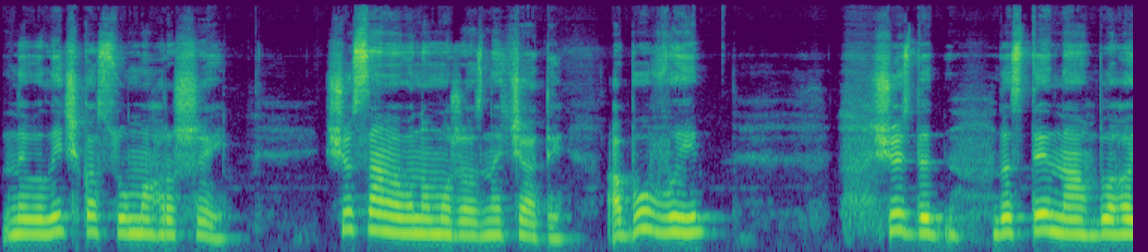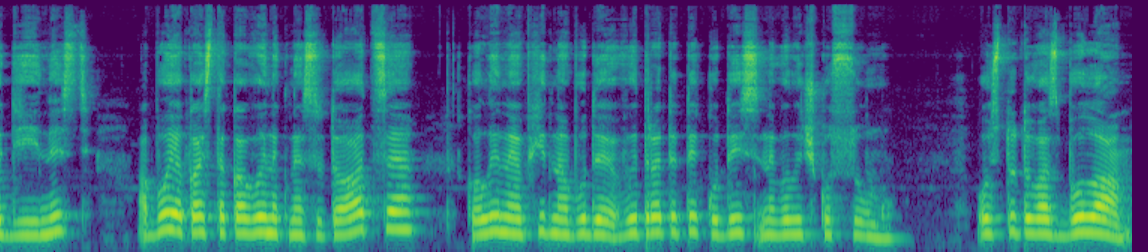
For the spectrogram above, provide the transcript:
Невеличка сума грошей. Що саме воно може означати? Або ви щось дасте на благодійність, або якась така виникне ситуація, коли необхідно буде витратити кудись невеличку суму. Ось тут у вас була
